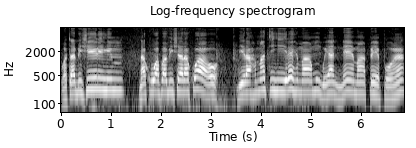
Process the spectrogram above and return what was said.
watabishirihim na kuwapa bishara kwao birahmatihi, rehma ya Mungu, yani neema, pepo eh?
